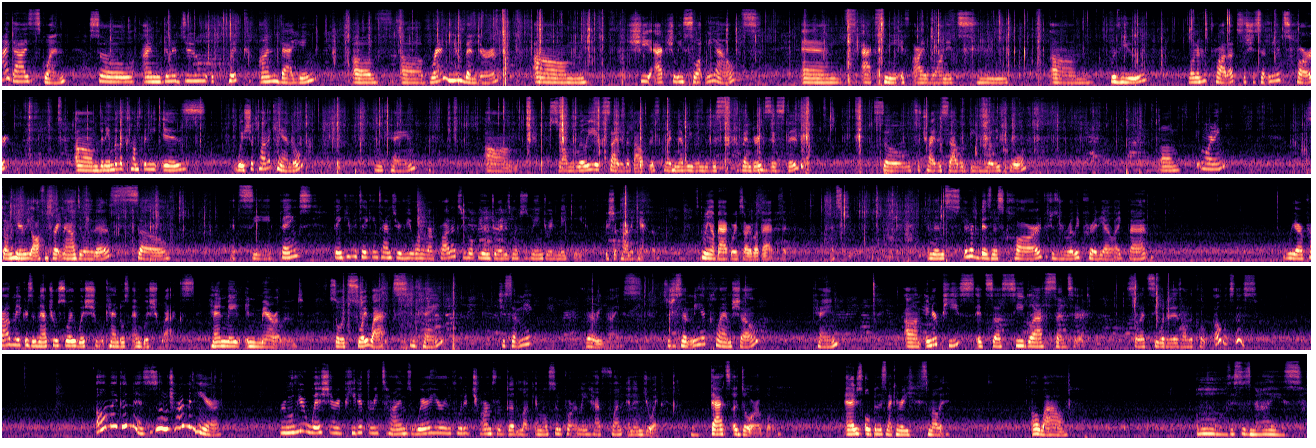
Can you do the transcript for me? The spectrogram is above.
Hi guys, it's Gwen. So I'm gonna do a quick unbagging of a brand new vendor. Um, she actually sought me out and asked me if I wanted to um, review one of her products. So she sent me a tart. Um, the name of the company is Wish Upon a Candle. Okay. Um, I'm really excited about this because I never even knew this vendor existed. So to try this out would be really cool. Um, good morning. So I'm here in the office right now doing this. So let's see. Thanks. Thank you for taking time to review one of our products. We hope you enjoyed as much as we enjoyed making it. Wish upon a candle. It's coming out backwards. Sorry about that. But that's cute. And then her business card, which is really pretty. I like that. We are proud makers of natural soy wish candles and wish wax, handmade in Maryland. So it's soy wax, okay. She sent me a, very nice. So she sent me a clamshell, okay. Um, inner peace, it's a sea glass scented. So let's see what it is on the coat. Oh, what's this? Oh my goodness, there's a little charm in here. Remove your wish and repeat it three times. Wear your included charm for good luck. And most importantly, have fun and enjoy. That's adorable. And I just opened this and I can already smell it. Oh, wow. Oh, this is nice.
